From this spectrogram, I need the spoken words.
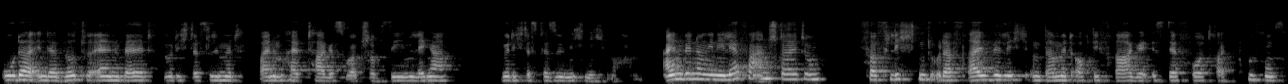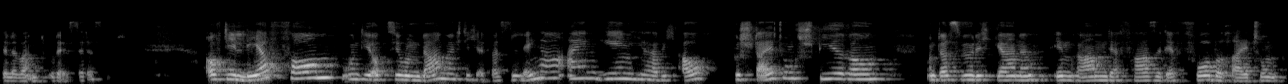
oder in der virtuellen Welt würde ich das Limit bei einem Halbtages-Workshop sehen. Länger würde ich das persönlich nicht machen. Einbindung in die Lehrveranstaltung verpflichtend oder freiwillig und damit auch die Frage, ist der Vortrag prüfungsrelevant oder ist er das nicht. Auf die Lehrform und die Optionen da möchte ich etwas länger eingehen. Hier habe ich auch Gestaltungsspielraum und das würde ich gerne im Rahmen der Phase der Vorbereitung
